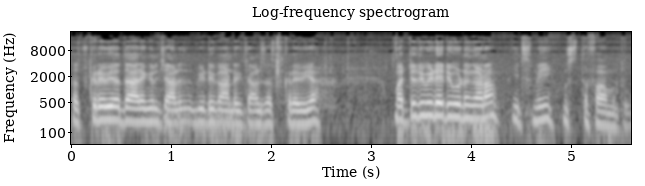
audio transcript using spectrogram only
സബ്സ്ക്രൈബ് ചെയ്യാത്ത ആരെങ്കിലും ചാനൽ വീഡിയോ കാണുക ചാനൽ സബ്സ്ക്രൈബ് ചെയ്യുക. മറ്റൊരു വീഡിയോ ആയിട്ട് വീണ്ടും കാണാം. ഇറ്റ്സ് മീ മുസ്തഫ മുത്തു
